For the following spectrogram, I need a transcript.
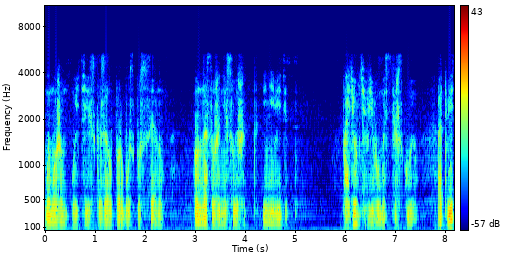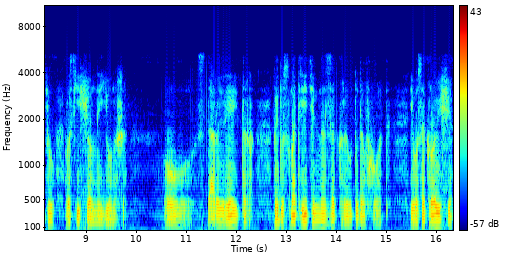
«Мы можем уйти», — сказал Порбус Пуссену. «Он нас уже не слышит и не видит». «Пойдемте в его мастерскую», — ответил восхищенный юноша. «О, старый рейтер предусмотрительно закрыл туда вход. Его сокровища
